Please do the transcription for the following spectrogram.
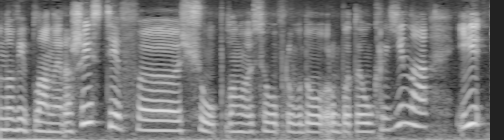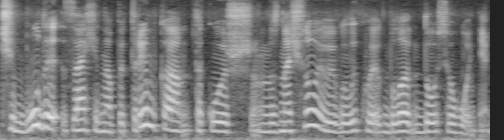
нові плани рашистів, е, що планує з цього приводу робити Україна, і чи буде західна підтримка такою ж значною і великою, як була до сьогодні?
